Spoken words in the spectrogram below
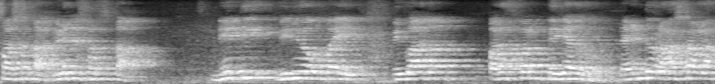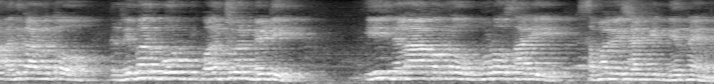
స్పష్టత విడని స్పష్టత. నీటి వినియోగంపై వివాదం పరస్పరం ఫిర్యాదులు రెండు రాష్ట్రాల అధికారులతో రివర్ బోర్డ్ వర్చువల్ భేటీ. ఈ నెలాఖరులో మూడోసారి సమావేశానికి నిర్ణయం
